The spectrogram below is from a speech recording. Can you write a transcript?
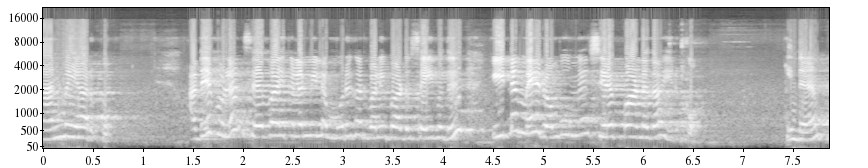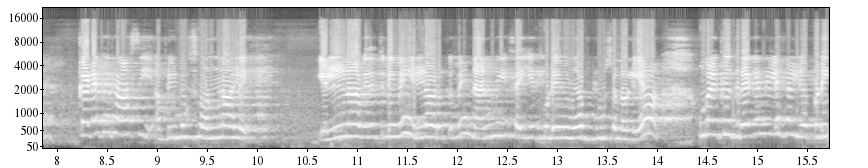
நன்மையா இருக்கும். அதே போல செவ்வாய்க்கிழமையில முருகர் வழிபாடு செய்வது இன்னுமே ரொம்பவுமே சிறப்பானதா இருக்கும். இந்த கடகராசி அப்படின்னு சொன்னாலே எல்லா விதத்திலுமே எல்லாருக்குமே நன்மை செய்யக்கூடியவங்க அப்படின்னு சொன்னோம் இல்லையா? உங்களுக்கு கிரக நிலைகள் எப்படி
